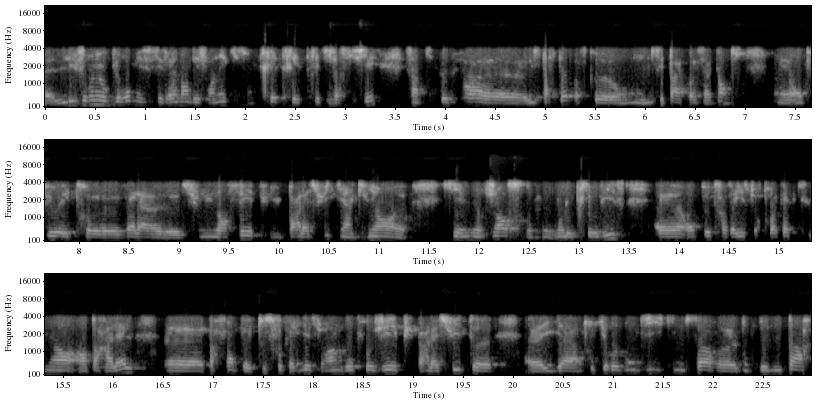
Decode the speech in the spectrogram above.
Euh, les journées au bureau, mais c'est vraiment des journées qui sont très très très diversifiées. C'est un petit peu ça euh, une start-up parce qu'on ne sait pas à quoi s'attendre. On peut être voilà sur une lancée et puis par la suite il y a un client qui a une urgence, donc on, le priorise. on peut travailler sur trois quatre clients en parallèle. parfois on peut tous focaliser sur un gros projet et puis par la suite il y a un truc qui rebondit, qui nous sort donc de nulle part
